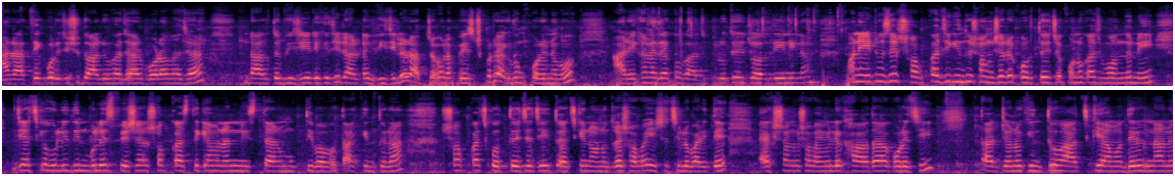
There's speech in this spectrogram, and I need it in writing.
আর রাতে করেছি শুধু আলু ভাজা আর বড়া ভাজা। ডাল তো ভিজিয়ে রেখেছি, ডালটা ভিজিলে রাত্রেবেলা পেস্ট করে একদম করে নেব। আর এখানে দেখো গাছগুলোতে জল দিয়ে নিলাম। মানে এ টু জেড সব কাজই কিন্তু সংসারে করতে হয়েছে, কোনো কাজ বন্ধ নেই। যে আজকে হোলি দিন বলে স্পেশাল সব কাজ থেকে আমরা নিস্তার, মুক্তি পাবো তা কিন্তু না। সব কাজ করতে হয়েছে, যেহেতু আজকে ননদরা সবাই এসেছিল বাড়িতে, একসঙ্গে সবাই মিলে খাওয়া দাওয়া করেছি। তার জন্য কিন্তু আজকে আমাদের নাহলে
